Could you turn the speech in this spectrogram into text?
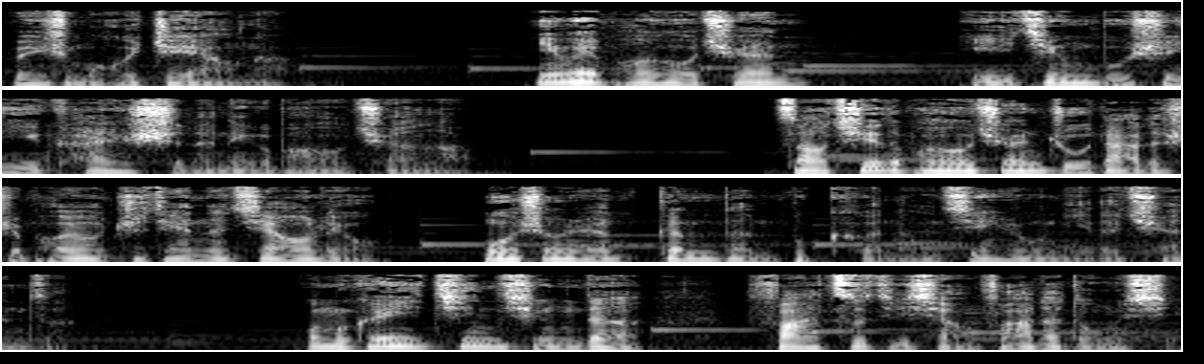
为什么会这样呢？因为朋友圈已经不是一开始的那个朋友圈了。早期的朋友圈主打的是朋友之间的交流，陌生人根本不可能进入你的圈子。我们可以尽情的发自己想发的东西，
